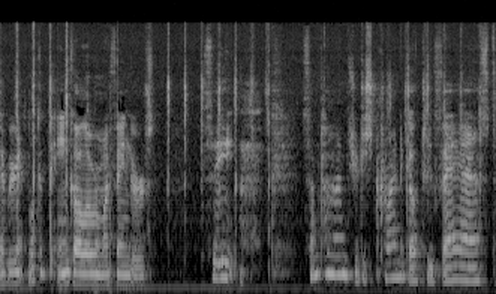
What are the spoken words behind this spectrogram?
Heavier. Look at the ink all over my fingers. See, sometimes you're just trying to go too fast.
